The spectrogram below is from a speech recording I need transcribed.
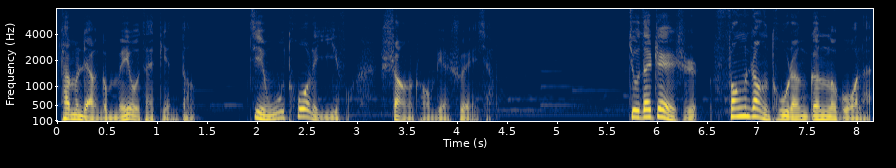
他们两个没有再点灯，进屋脱了衣服，上床便睡下了。就在这时，方丈突然跟了过来，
